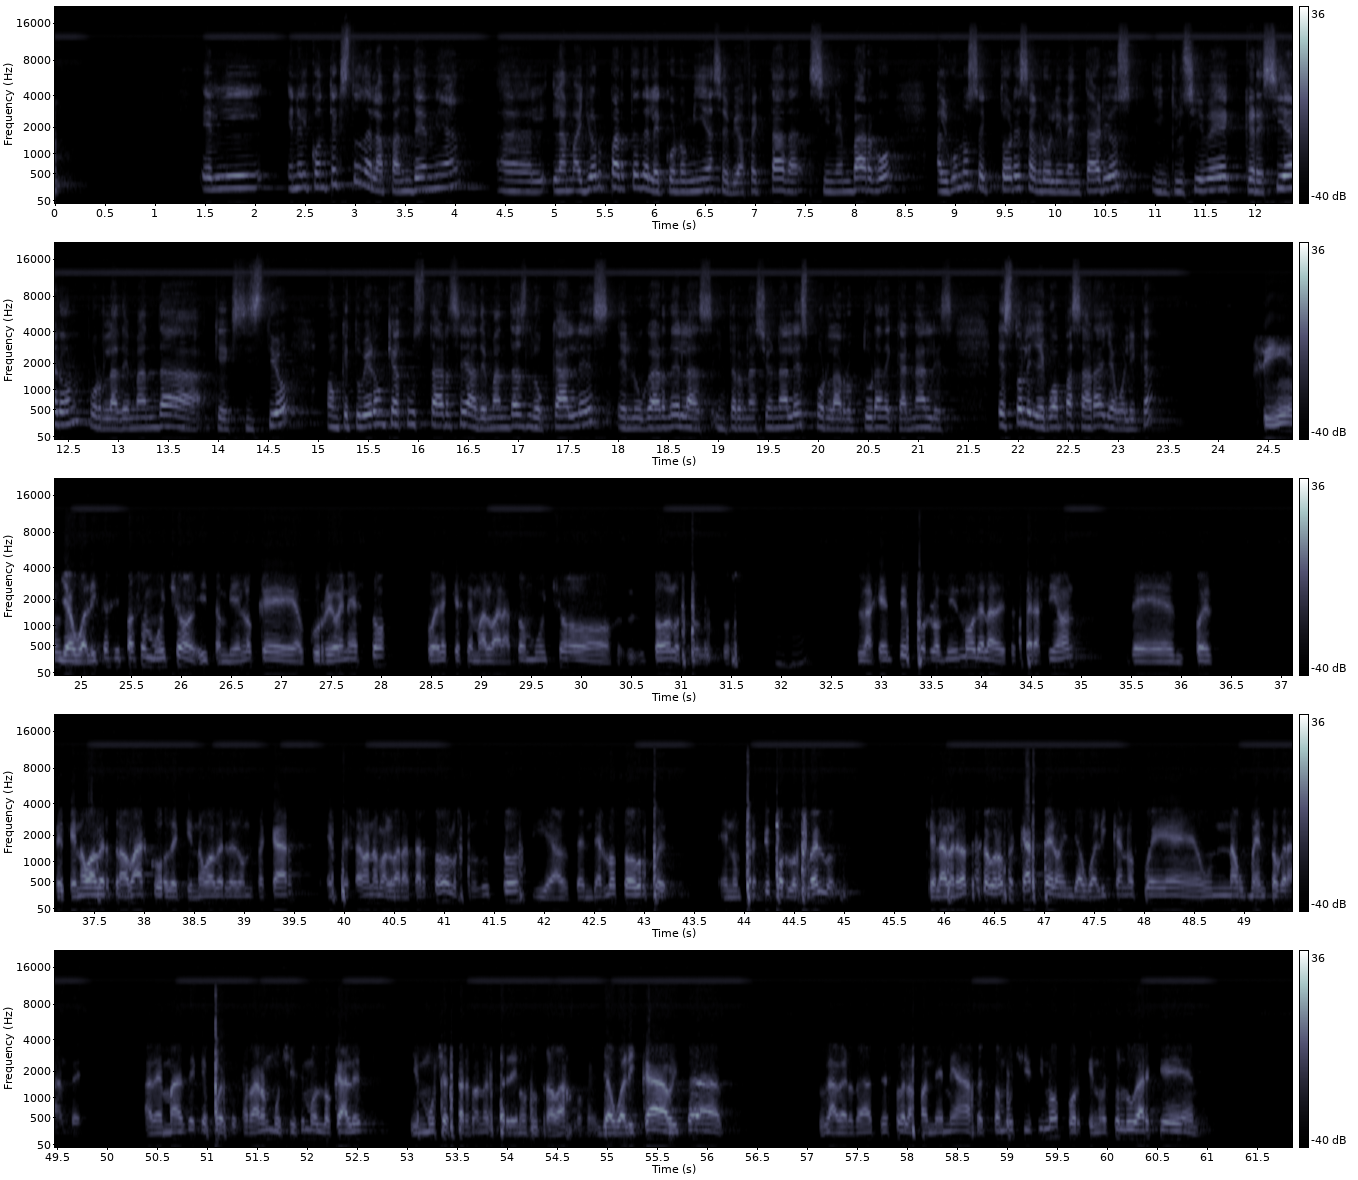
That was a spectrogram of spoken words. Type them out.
en el contexto de la pandemia, la mayor parte de la economía se vio afectada. Sin embargo, algunos sectores agroalimentarios inclusive crecieron por la demanda que existió, aunque tuvieron que ajustarse a demandas locales en lugar de las internacionales por la ruptura de canales. ¿Esto le llegó a pasar a Yahualica? Sí, en Yahualica sí pasó mucho y también lo que ocurrió en esto fue de que se malbarató mucho todos los productos. La gente por lo mismo de la desesperación, de pues de que no va a haber trabajo, de que no va a haber de dónde sacar, empezaron a malbaratar todos los productos y a venderlo todo pues en un precio por los suelos, que la verdad se logró sacar, pero en Yahualica no fue un aumento grande. Además de que pues se cerraron muchísimos locales y muchas personas perdieron su trabajo. En Yahualica ahorita, la verdad, esto de la pandemia afectó muchísimo porque no es un lugar que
